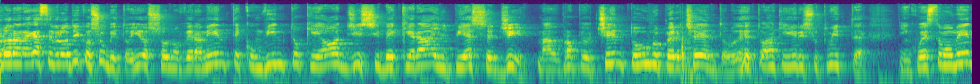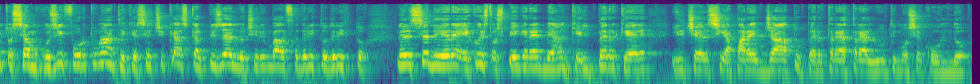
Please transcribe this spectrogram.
Allora ragazzi ve lo dico subito, io sono veramente convinto che oggi si beccherà il PSG, ma proprio il 101%, l'ho detto anche ieri su Twitter. In questo momento siamo così fortunati che se ci casca il pisello ci rimbalza dritto dritto nel sedere e questo spiegherebbe anche il perché il Chelsea ha pareggiato per 3-3 all'ultimo secondo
